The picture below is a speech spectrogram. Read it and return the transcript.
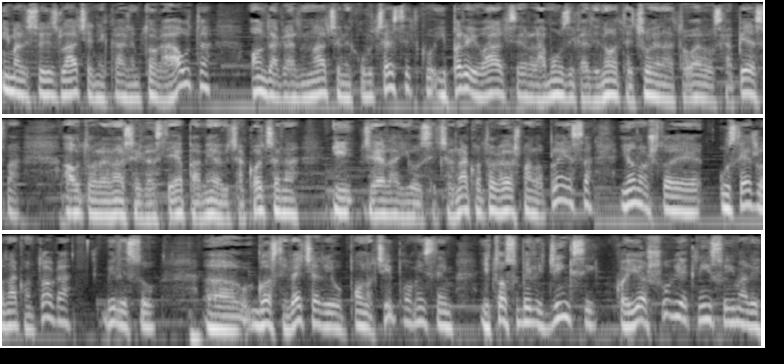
imali su izvlačenje, kažem, toga auta, onda gradonačelniku u čestitku i prvi valcer La muzika di note, čuvena tovarovska pjesma autora našega Stijepa Mijovića Kočana i Đela Jusića. Nakon toga još malo plesa i ono što je uslijedilo nakon toga bili su uh, gosti večeri u ponoć i mislim, i to su bili džinksi koji još uvijek nisu imali uh,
